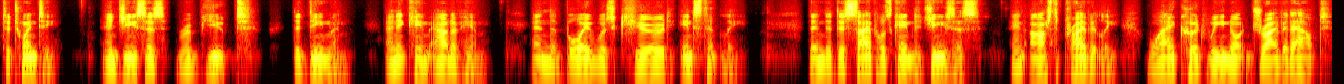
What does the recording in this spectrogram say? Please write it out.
to 20. And Jesus rebuked the demon, and it came out of him, and the boy was cured instantly. Then the disciples came to Jesus and asked privately, Why could we not drive it out?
